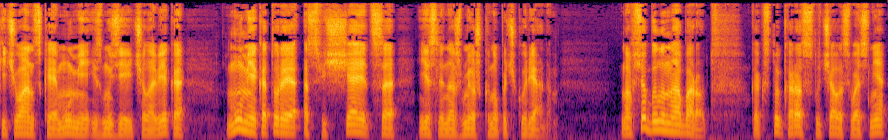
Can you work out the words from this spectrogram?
кичуанская мумия из музея человека – Мумия, которая освещается, если нажмешь кнопочку рядом. Но все было наоборот, как столько раз случалось во сне.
